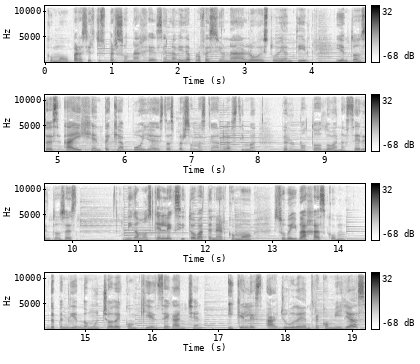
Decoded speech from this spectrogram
como para ciertos personajes en la vida profesional o estudiantil y entonces hay gente que apoya a estas personas que dan lástima, pero no todos lo van a hacer. Entonces, digamos que el éxito va a tener como sube y bajas como, dependiendo mucho de con quién se ganchen y que les ayude, entre comillas,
